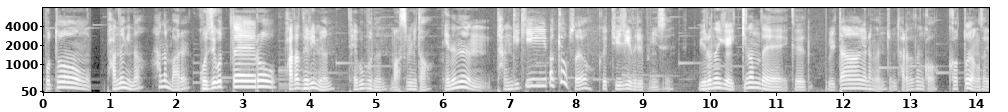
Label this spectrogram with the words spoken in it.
보통 반응이나 하는 말을 고지고대로 받아들이면 대부분은 맞습니다. 얘네는 당기기밖에 없어요. 그게 뒤지게 느릴 뿐이지. 밀어내기가 있긴 한데 그 밀당이랑은 좀 다르다는 거. 그것도 영상이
